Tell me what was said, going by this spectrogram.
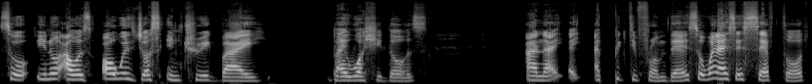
So you know, I was always just intrigued by by what she does and I, I I picked it from there. So when I say self-taught,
